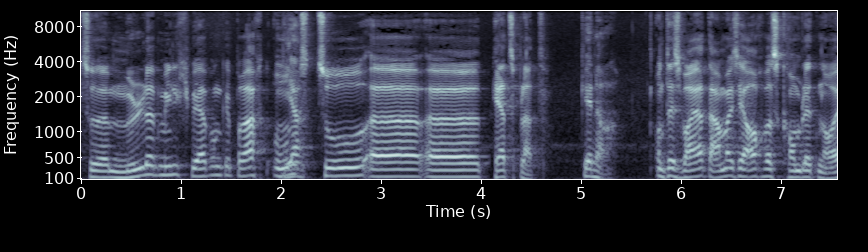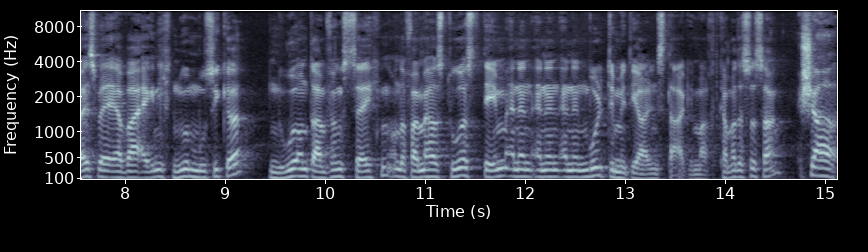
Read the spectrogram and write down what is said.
zur Müller-Milchwerbung gebracht und ja. zu äh, äh, Herzblatt. Genau. Und das war ja damals ja auch was komplett Neues, weil er war eigentlich nur Musiker, nur unter Anführungszeichen, und auf einmal hast du aus dem einen, einen, einen multimedialen Star gemacht. Kann man das so sagen? Schau,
